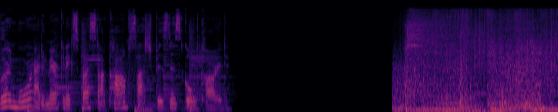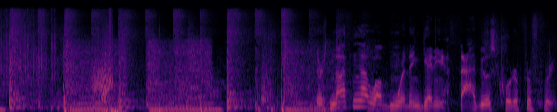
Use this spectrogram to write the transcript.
Learn more at americanexpress.com slash business gold card. There's nothing I love more than getting a fabulous quarter for free.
